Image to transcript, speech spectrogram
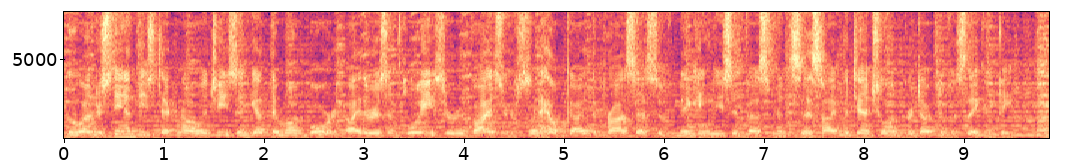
who understand these technologies and get them on board, either as employees or advisors, to help guide the process of making these investments as high potential and productive as they can be.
